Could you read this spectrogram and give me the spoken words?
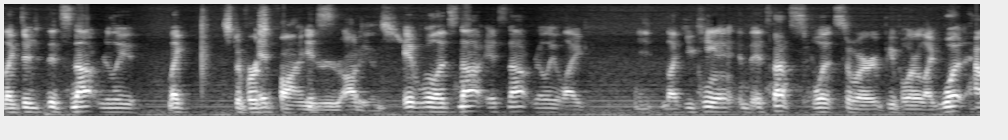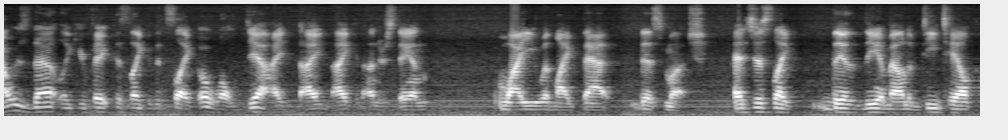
like there, it's not really like It's diversifying It- it's- your audience. it. Well, it's not it's not really like like you can't. It's not split so where people are like, what? How is that like your favorite? Because like it's like, oh well, yeah, I I I can understand why you would like that this much. It's just like the the amount of detail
